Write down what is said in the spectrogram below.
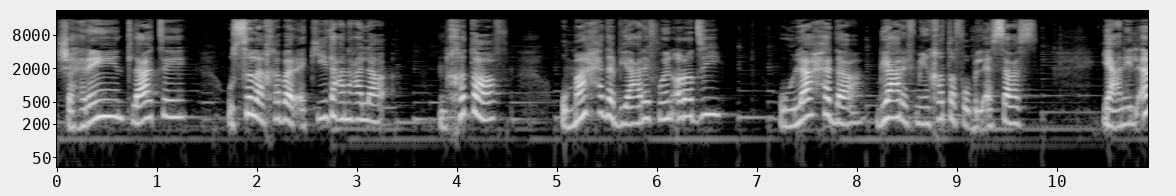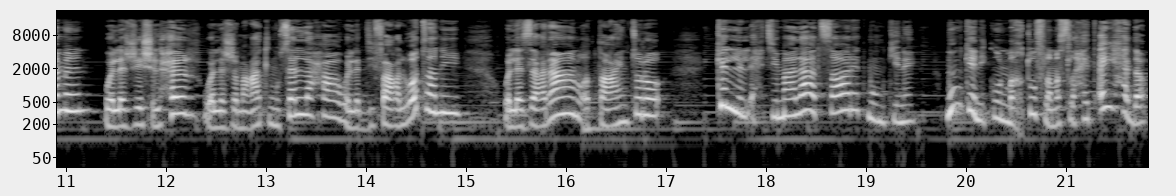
شهرين ثلاثة وصلها خبر أكيد عن علاء. انخطف وما حدا بيعرف وين أراضيه ولا حدا بيعرف مين خطفه بالأساس. يعني الأمن ولا الجيش الحر ولا الجماعات المسلحة ولا الدفاع الوطني ولا زعران وقطاعين طرق. كل الاحتمالات صارت ممكنة. ممكن يكون مخطوف لمصلحة أي حدا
